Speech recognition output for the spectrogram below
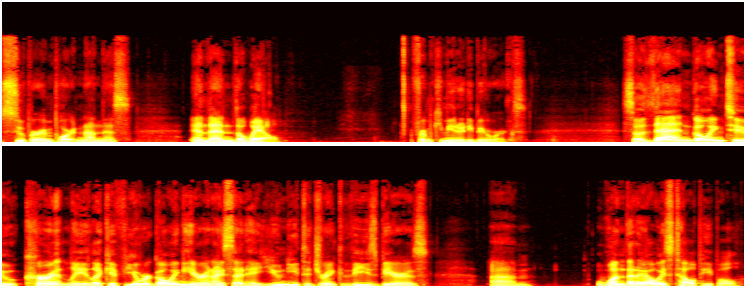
super important on this. And then the Whale from Community Beer Works. So then going to currently, like if you were going here and I said, hey, you need to drink these beers, um, one that I always tell people,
